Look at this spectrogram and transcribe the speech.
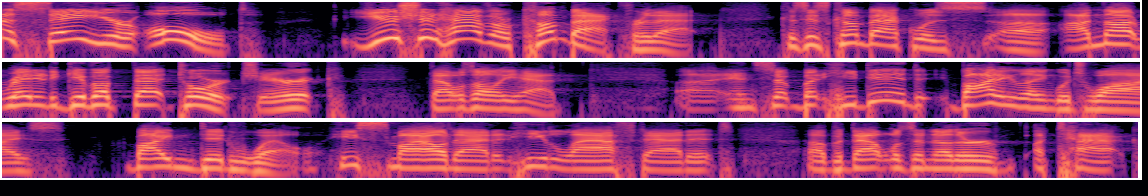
to say you're old. You should have a comeback for that. Because his comeback was, uh, I'm not ready to give up that torch, Eric. That was all he had. Uh, and so, but he did, body language wise, Biden did well. He smiled at it, he laughed at it. Uh, but that was another attack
